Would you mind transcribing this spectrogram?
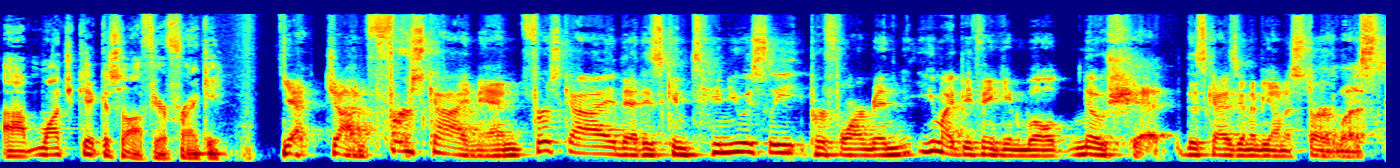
Um, why don't you kick us off here, Frankie? Yeah, John, first guy, man. First guy that is continuously performed. And you might be thinking, well, no shit. This guy's going to be on a start list.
